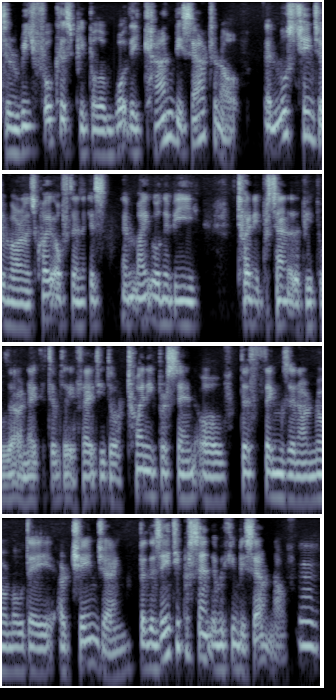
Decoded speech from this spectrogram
to refocus people on what they can be certain of. In most change environments, quite often it might only be 20% of the people that are negatively affected or 20% of the things in our normal day are changing, but there's 80% that we can be certain of. Mm.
